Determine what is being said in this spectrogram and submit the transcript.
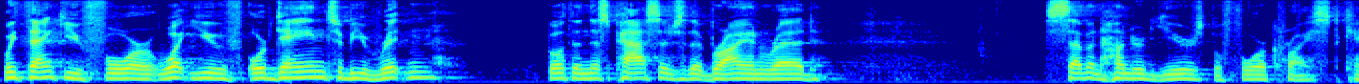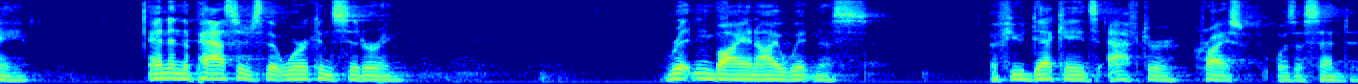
we thank you for what you've ordained to be written, both in this passage that Brian read 700 years before Christ came, and in the passage that we're considering, written by an eyewitness a few decades after Christ was ascended.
